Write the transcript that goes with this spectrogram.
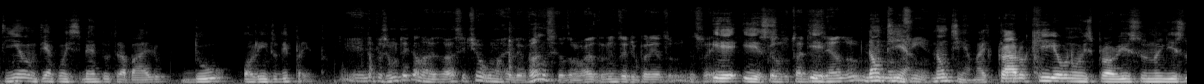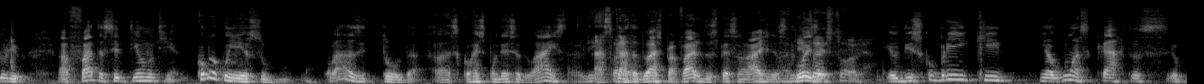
tinha ou não tinha conhecimento do trabalho do Olinto de Preto. E ainda por cima tem que analisar se tinha alguma relevância o trabalho do Olinto de Preto nisso aí. E, isso. Pelo que está dizendo, não, não, tinha, tinha. Não tinha, mas claro que eu não exploro isso no início do livro. A fato é se ele tinha ou não tinha. Como eu conheço quase toda as correspondências do Einstein, Ali as tá... cartas do Einstein para vários dos personagens dessa Ali coisa, tá história. eu descobri que em algumas cartas eu,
